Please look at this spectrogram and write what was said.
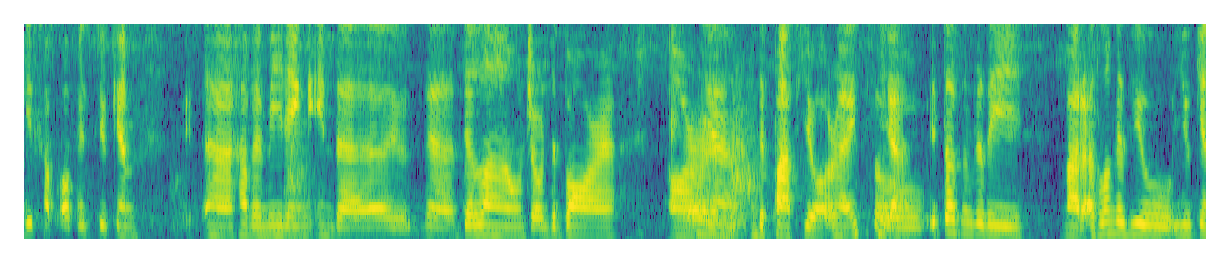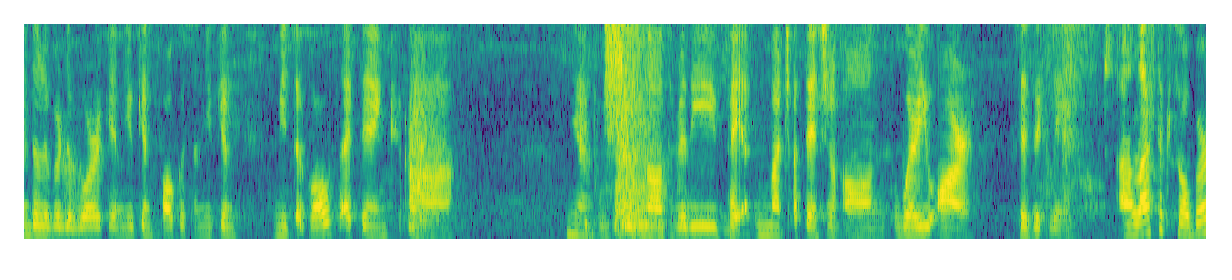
github office you can uh, have a meeting in the, the the lounge or the bar or Yeah. the patio right so Yeah. it doesn't really matter as long as you you can deliver the work and you can focus and you can meet the goals i think uh, yeah. people should not really pay much attention on where you are physically Uh, last October,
